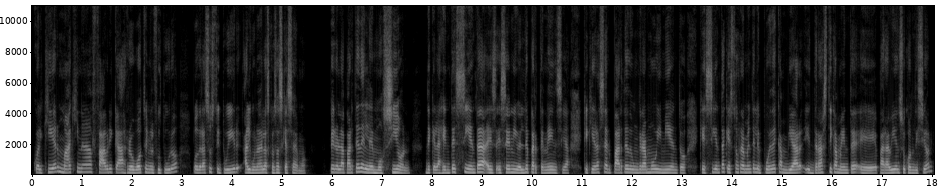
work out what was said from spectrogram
cualquier máquina, fábrica, robot en el futuro podrá sustituir alguna de las cosas que hacemos pero la parte de la emoción, de que la gente sienta ese nivel de pertenencia, que quiera ser parte de un gran movimiento, que sienta que esto realmente le puede cambiar eh, drásticamente eh, para bien su condición,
